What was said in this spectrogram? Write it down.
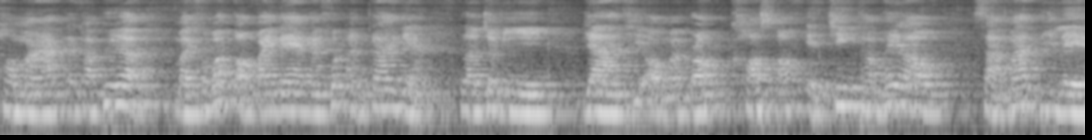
ฮอร์มาร์กนะครับเพื่อหมายความว่าต่อไปในอนาคตอันใกล้เนี่ยเราจะมียาที่ออกมาบล็อก cost of aging ทำให้เรา สามารถ delay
